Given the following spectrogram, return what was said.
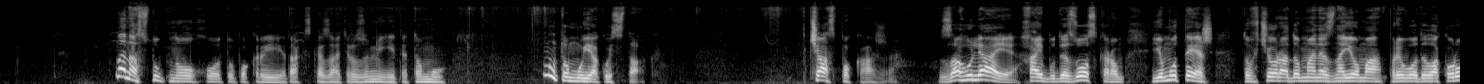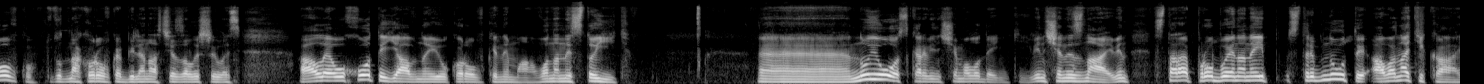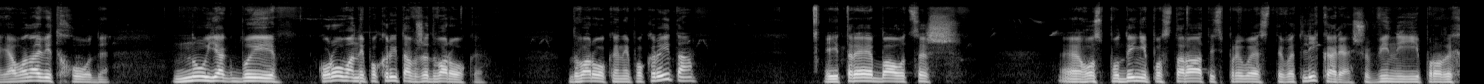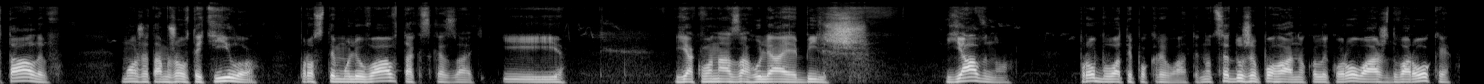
на наступну охоту покриє, так сказати, розумієте? Тому, ну, тому якось так. Час покаже. Загуляє, хай буде з Оскаром. Йому теж. То вчора до мене знайома приводила коровку. Тут одна коровка біля нас ще залишилась. Але охоти явної у коровки нема, вона не стоїть. Е, ну і Оскар він ще молоденький, він ще не знає. Він стара, пробує на неї стрибнути, а вона тікає, а вона відходить. Ну, якби корова не покрита вже два роки. Два роки не покрита. І треба оце ж господині постаратись привезти ветлікаря, щоб він її прорихталив. Може там жовте тіло, простимулював, так сказати. І як вона загуляє більш явно, пробувати покривати. Ну це дуже погано, коли корова аж два роки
